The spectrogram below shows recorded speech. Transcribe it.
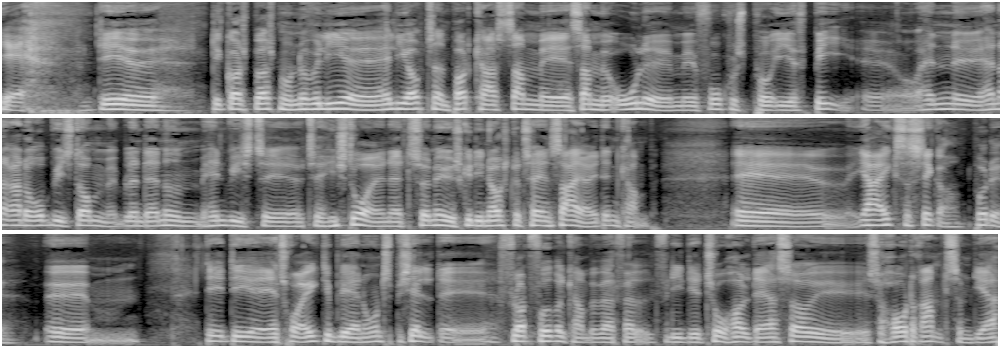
Ja, det, øh, det er et godt spørgsmål. Nu vil vi lige øh, have lige optaget en podcast sammen med, sammen med Ole med fokus på EFB, øh, og han, øh, han er ret overbevist om, øh, blandt andet henvist til, til historien, at Sønderjyske de nok skal tage en sejr i den kamp. Øh, jeg er ikke så sikker på det. Det, det, jeg tror ikke, det bliver nogen specielt flot fodboldkamp i hvert fald, fordi det er to hold, der er så, så hårdt ramt, som de er.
